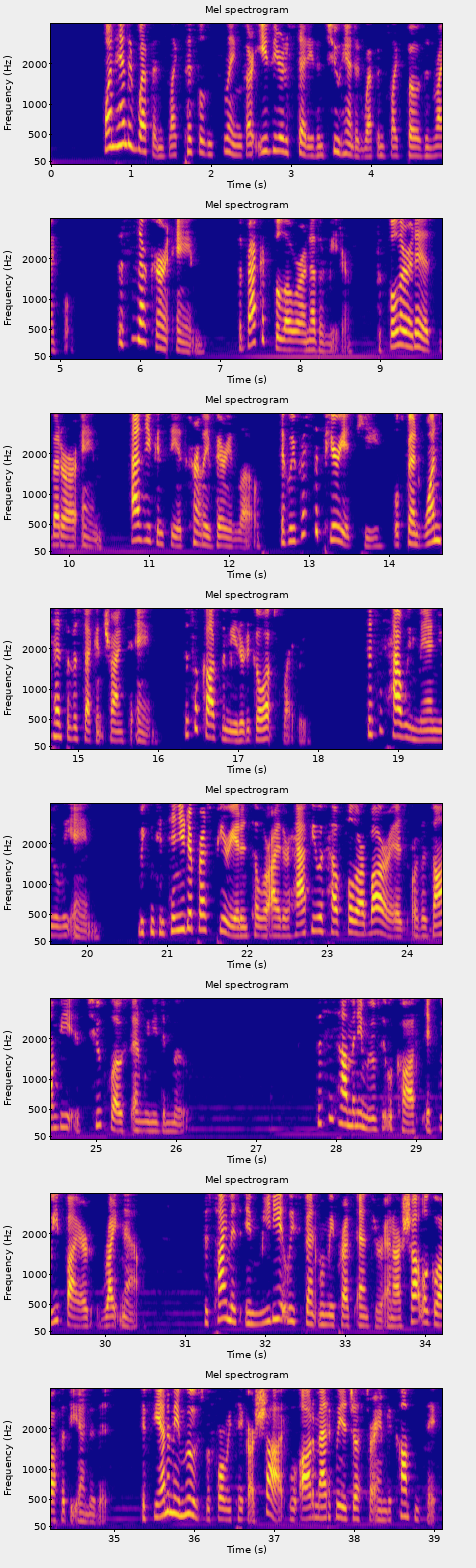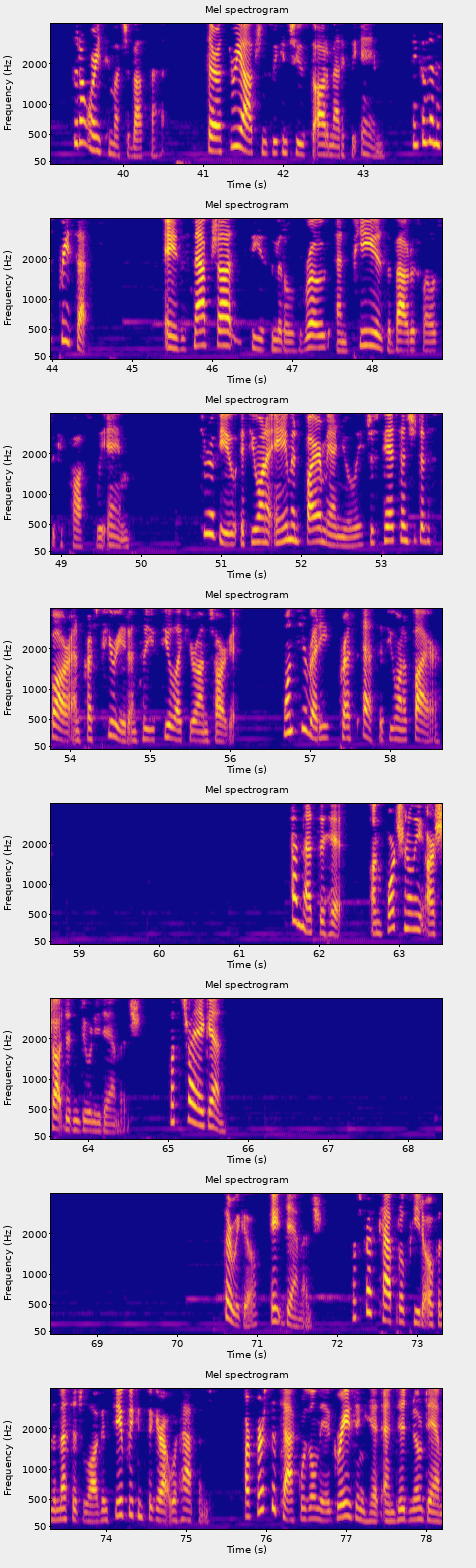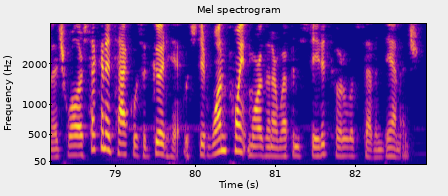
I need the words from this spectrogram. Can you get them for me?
One-handed weapons like pistols and slings are easier to steady than two-handed weapons like bows and rifles. This is our current aim. The brackets below are another meter. The fuller it is, the better our aim. As you can see, it's currently very low. If we press the period key, we'll spend one tenth of a second trying to aim. This will cause the meter to go up slightly. This is how we manually aim. We can continue to press period until we're either happy with how full our bar is or the zombie is too close and we need to move. This is how many moves it would cost if we fired right now. This time is immediately spent when we press enter and our shot will go off at the end of it. If the enemy moves before we take our shot, we'll automatically adjust our aim to compensate, so don't worry too much about that. There are three options we can choose to automatically aim. Think of them as presets. A is a snapshot, C is the middle of the road, and P is about as well as we could possibly aim. To review, if you want to aim and fire manually, just pay attention to this bar and press period until you feel like you're on target. Once you're ready, press F if you want to fire. And that's a hit. Unfortunately, our shot didn't do any damage. Let's try again. There we go, 8 damage. Let's press capital P to open the message log and see if we can figure out what happened. Our first attack was only a grazing hit and did no damage, while our second attack was a good hit, which did one point more than our weapon's stated total of 7 damage.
